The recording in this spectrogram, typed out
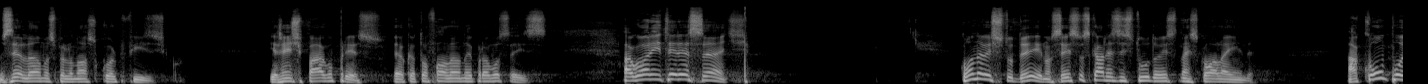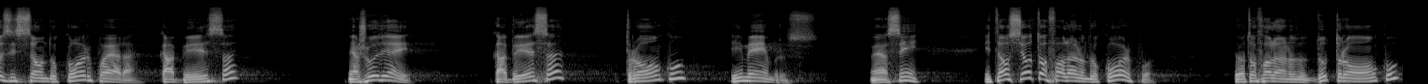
zelamos pelo nosso corpo físico. E a gente paga o preço. É o que eu estou falando aí para vocês. Agora é interessante. Quando eu estudei, não sei se os caras estudam isso na escola ainda. A composição do corpo era cabeça, me ajudem aí. Cabeça, tronco e membros. Não é assim? Então, se eu estou falando do corpo, eu estou falando do tronco.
